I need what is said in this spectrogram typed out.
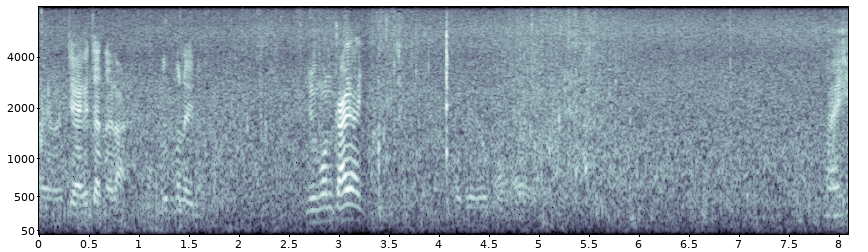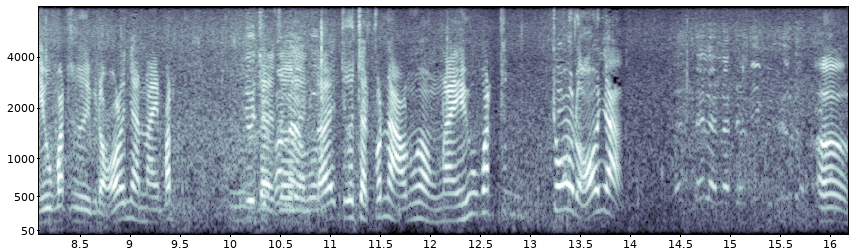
Đây nó che cái chân này lại. Lúc nó lên. Này. như con cái anh. Ok ok này hiếu bắt rồi đỏ đấy nha này bắt Chưa phát rồi, nào đấy chưa chặt phát nào đúng không? Này hiếu bắt cho đỏ nha. Đây là lần đầu tiên ờ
